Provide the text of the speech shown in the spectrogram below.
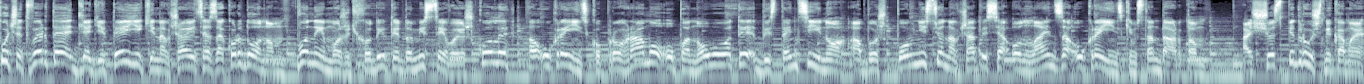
По-четверте, для дітей, які навчаються за кордоном, вони можуть ходити до місцевої школи, а українську програму опановувати дистанційно або ж повністю навчатися онлайн за українським стандартом. А що з підручниками?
